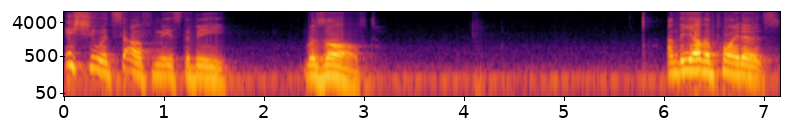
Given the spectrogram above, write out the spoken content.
issue itself needs to be resolved. And the other point is,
